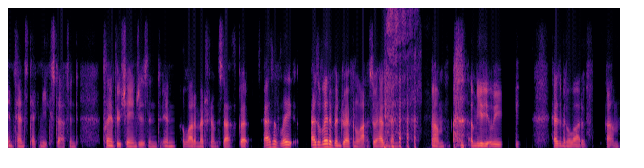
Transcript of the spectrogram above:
intense technique stuff and plan through changes and and a lot of metronome stuff. But as of late, as of late, I've been driving a lot, so it hasn't been um immediately hasn't been a lot of um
